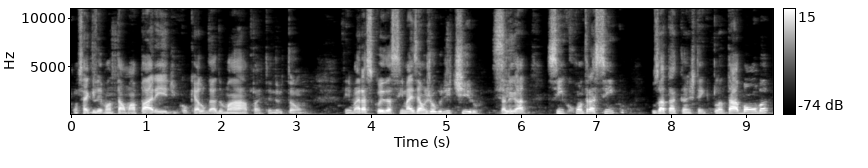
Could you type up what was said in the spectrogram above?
consegue levantar uma parede em qualquer lugar do mapa, entendeu? Então, tem várias coisas assim, mas é um jogo de tiro, tá Sim. ligado? 5 contra 5, os atacantes têm que plantar a bomba,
